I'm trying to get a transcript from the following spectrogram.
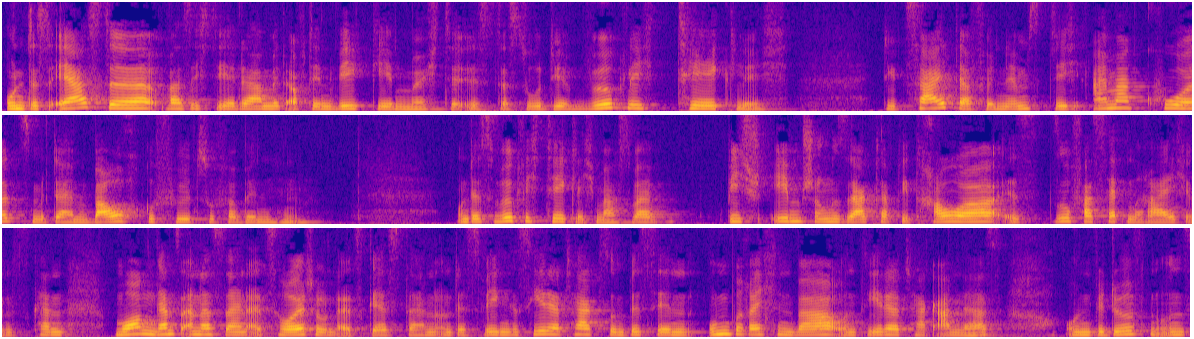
Und das Erste, was ich dir damit auf den Weg geben möchte, ist, dass du dir wirklich täglich die Zeit dafür nimmst, dich einmal kurz mit deinem Bauchgefühl zu verbinden. Und das wirklich täglich machst, weil, wie ich eben schon gesagt habe, die Trauer ist so facettenreich und es kann morgen ganz anders sein als heute und als gestern. Und deswegen ist jeder Tag so ein bisschen unberechenbar und jeder Tag anders. Und wir dürfen uns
